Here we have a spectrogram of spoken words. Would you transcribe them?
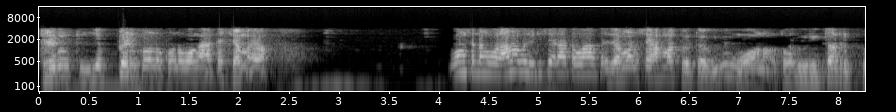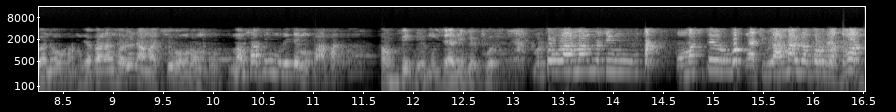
drengki. Ya ben kono-kono wong akeh yo. Wong seneng ulama boleh dhisik ra tau akeh. Zaman Syekh Ahmad Badawi ana to wiridan ribuan orang. Jakalan sore nang ngaji wong 20. Imam Syafi'i muridnya mau apa? Taufik be Muzani be Bos. Mergo ulama mesti utak. Maksudnya ruwet ngaji ulama udah ruwet.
